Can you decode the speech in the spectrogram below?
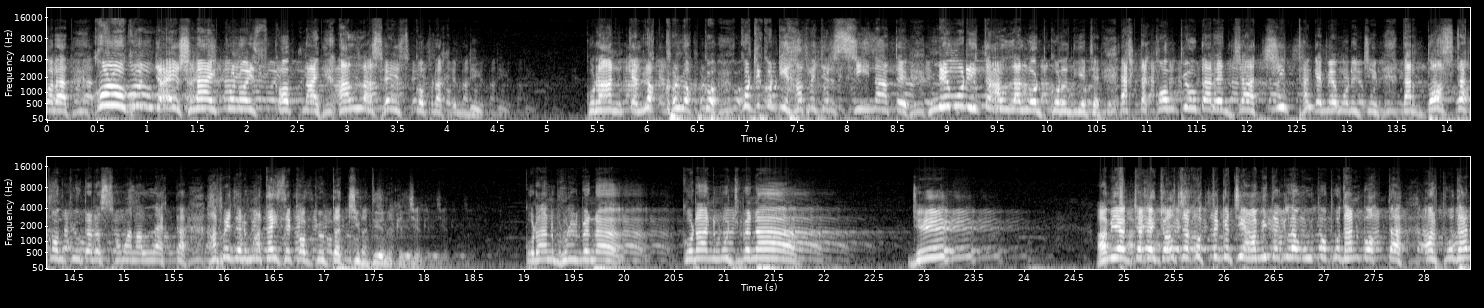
করার। কোনো গুঞ্জাইশ নাই, কোনো স্কোপ নাই। আল্লাহ সেই স্কোপ রাখেননি কোরআনকে লক্ষ লক্ষ কোটি কোটি হাফেজের সিনাতে মেমোরিতে আল্লাহ লোড করে দিয়েছে। একটা কম্পিউটারের যা চিপ থাকে মেমোরি চিপ তার দশটা কম্পিউটারের সমান আল্লাহ একটা হাফেজের মাথায় সে কম্পিউটার চিপ দিয়ে রেখেছে। কোরআন ভুলবে না, কোরআন মুছবে না। যে আমি এক জায়গায় জলসা করতে গেছি, আমি দেখলাম উপপ্রধান বক্তা, আর প্রধান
